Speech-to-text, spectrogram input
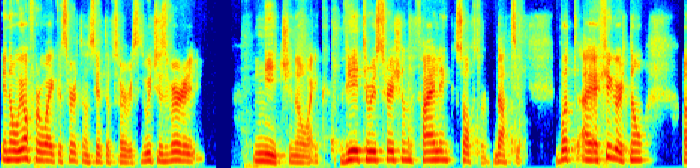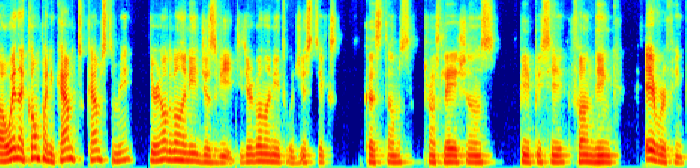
you know, we offer like a certain set of services, which is very niche, you know, like VAT registration, filing, software. That's it. But I figured no, uh, when a company come to, comes to me, they're not going to need just VAT. They're going to need logistics, customs, translations, PPC, funding, everything.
